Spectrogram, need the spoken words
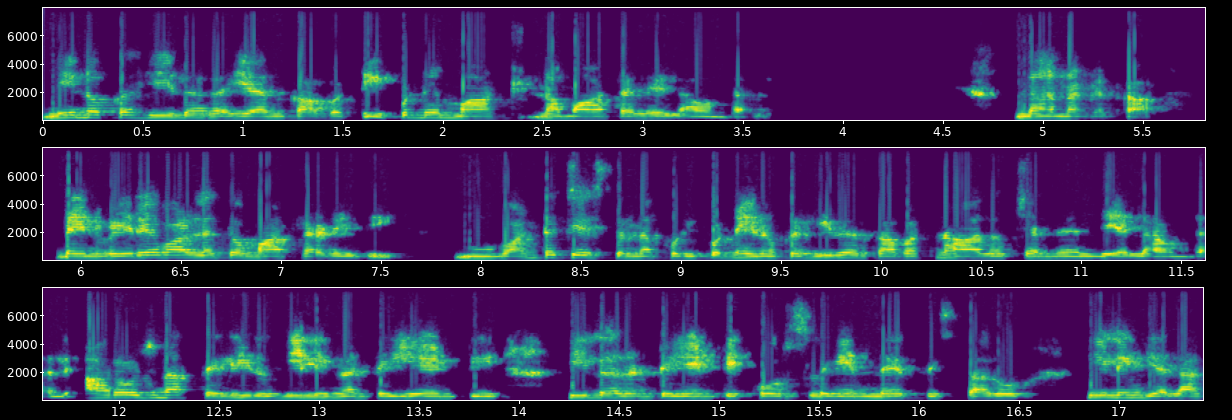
నేను ఒక హీలర్ అయ్యాను కాబట్టి ఇప్పుడు నేను మాట్ నా మాటలు ఎలా ఉండాలి? నా నడక. నేను వేరే వాళ్ళతో మాట్లాడేది. వంట చేస్తున్నప్పుడు ఇప్పుడు నేను ఒక హీలర్ కాబట్టి నా ఆలోచన ఎలా ఉండాలి? ఆ రోజు నాకు తెలియదు హీలింగ్ అంటే ఏంటి? హీలర్ అంటే ఏంటి? కోర్సులో ఏం నేర్పిస్తారు? హీలింగ్ ఎలా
